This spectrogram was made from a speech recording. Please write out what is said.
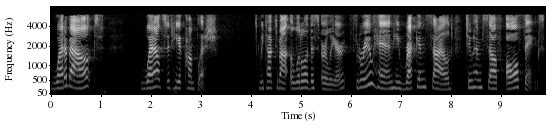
What about what else did he accomplish? We talked about a little of this earlier. Through him, he reconciled to himself all things,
